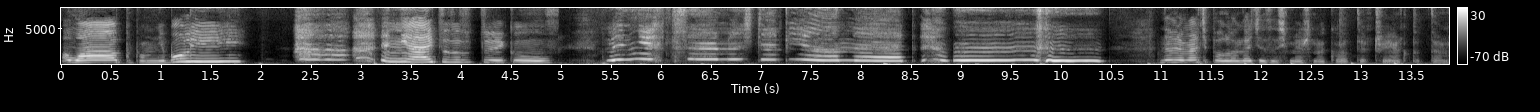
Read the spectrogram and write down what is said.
Ała, pupa mnie boli. Nie chcę do styków. My nie chcemy szczepionek. Dobra, macie, poglądajcie ze śmieszne koty, czy jak to tam.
